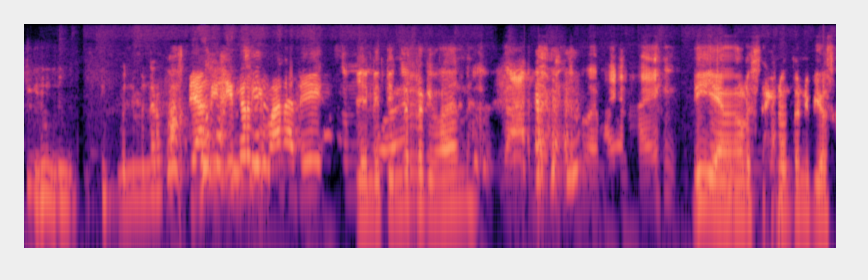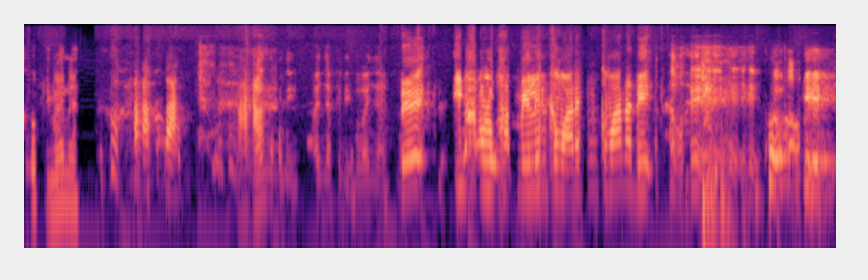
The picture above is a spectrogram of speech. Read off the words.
Bener-bener pak. Dia di Tinder gimana, Di? yang di Tinder gimana? Gak ada kan lumayan naik. Di yang lu sering nonton di bioskop gimana? Banyak nih, banyak nih, banyak. Di, yang lu hamilin kemarin ke mana, Di? Oke.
